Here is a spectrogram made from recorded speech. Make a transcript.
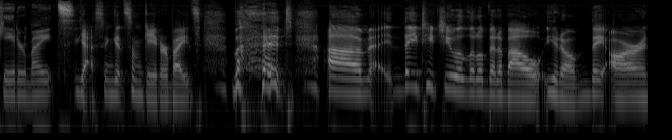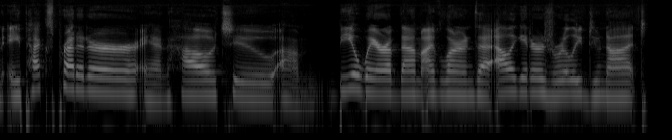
gator bites. Yes, and get some gator bites. But um, they teach you a little bit about, you know, they are an apex predator and how to um, be aware of them. I've learned that alligators really do not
